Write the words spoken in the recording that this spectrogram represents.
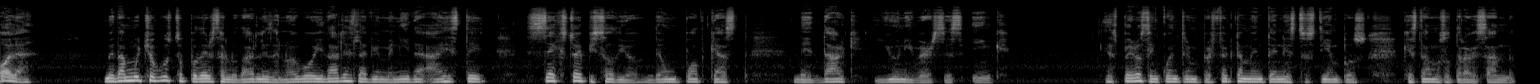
Hola, me da mucho gusto poder saludarles de nuevo y darles la bienvenida a este sexto episodio de un podcast de Dark Universes Inc. Espero se encuentren perfectamente en estos tiempos que estamos atravesando.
